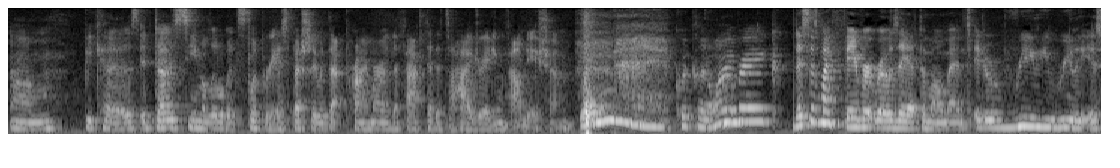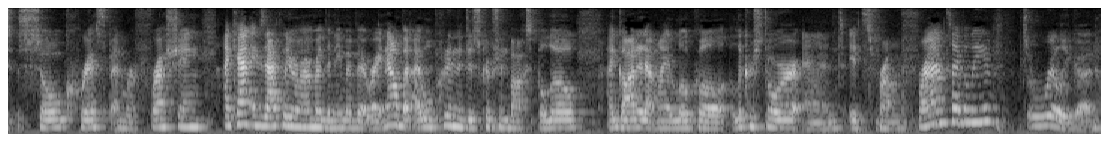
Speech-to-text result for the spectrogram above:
um, because it does seem a little bit slippery, especially with that primer and the fact that it's a hydrating foundation. Quick little line break. This is my favorite rose at the moment. It really, really is so crisp and refreshing. I can't exactly remember the name of it right now, but I will put in the description box below. I got it at my local liquor store and it's from France, I believe. It's really good.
